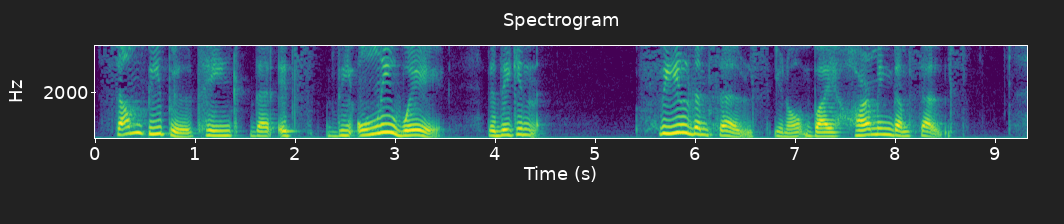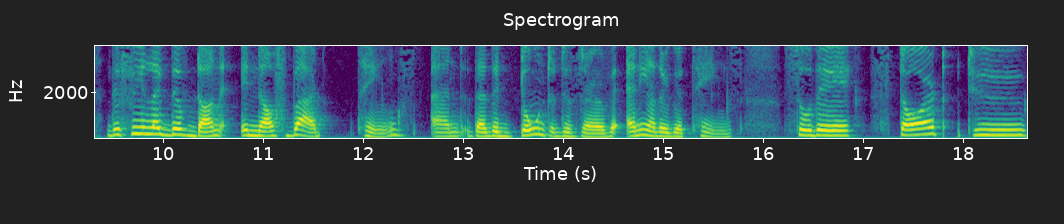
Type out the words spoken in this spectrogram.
some people think that it's the only way that they can feel themselves, you know, by harming themselves. They feel like they've done enough bad things and that they don't deserve any other good things. So they start to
